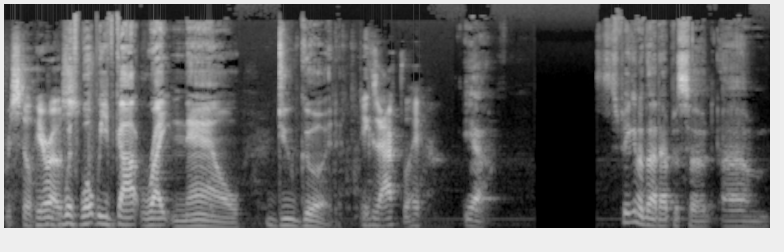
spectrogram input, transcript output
We're still heroes. with what we've got right now do good exactly. Yeah. Speaking of that episode, um,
